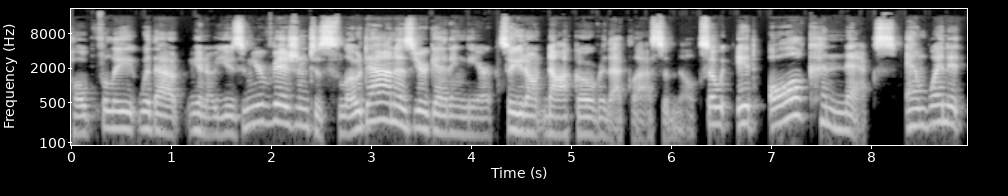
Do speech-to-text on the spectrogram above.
hopefully without, you know, using your vision to slow down as you're getting near so you don't knock over that glass of milk. So it all connects. And when it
